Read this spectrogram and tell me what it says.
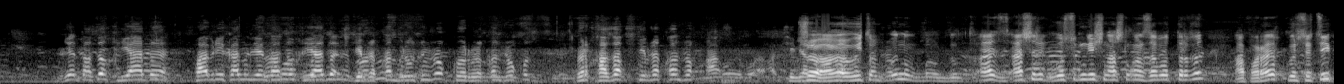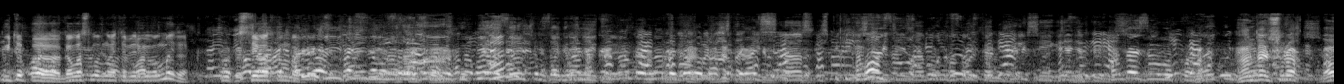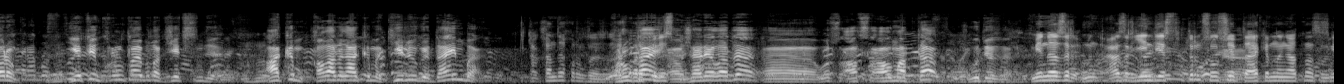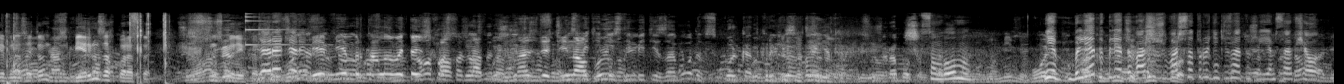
лентасын қияды фабриканың лентасын қияды. Істеп жатқан біреусін жоқ көріп жатқан жоқпыз. Бір қазақ істеп жатқан жоқ. Жоқ аға өйтіп осы күнге шейін ашылған заводтарға апарайық көрсетейік өйтіп голословно айта беруге болмайды? Істеп жатқан бар мынандай сұрақ бауырым. Ертең құрылтай болады жетісінде. Әкім қаланың әкімі. келуге дайын ба қандай құрылтай құрылтай ә, жариялады ә, осы Ас- алматыда өтеді мен қазір мен қазір енді естіп тұрмын сол себепті әкімнің атынан сізге бір нәрсе айтамын біз беріңіз ақпаратты түсініс берейік жарайды, жарайды. мен мен бір талап айтайыншы халықтың атынан мына жерде жиналып 55 заводов, сколько открылись денег уже работают? Шықсан бола ма? Не, біледі, біледі, ваши, ваши сотрудники знают уже, я им сообщала.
